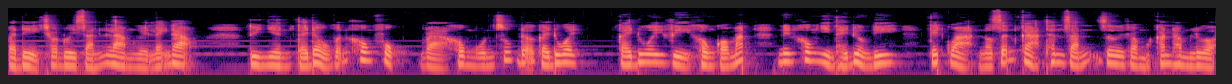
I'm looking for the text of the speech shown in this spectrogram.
và để cho đuôi rắn làm người lãnh đạo. Tuy nhiên, cái đầu vẫn không phục và không muốn giúp đỡ cái đuôi cái đuôi vì không có mắt nên không nhìn thấy đường đi. Kết quả nó dẫn cả thân rắn rơi vào một căn hầm lửa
